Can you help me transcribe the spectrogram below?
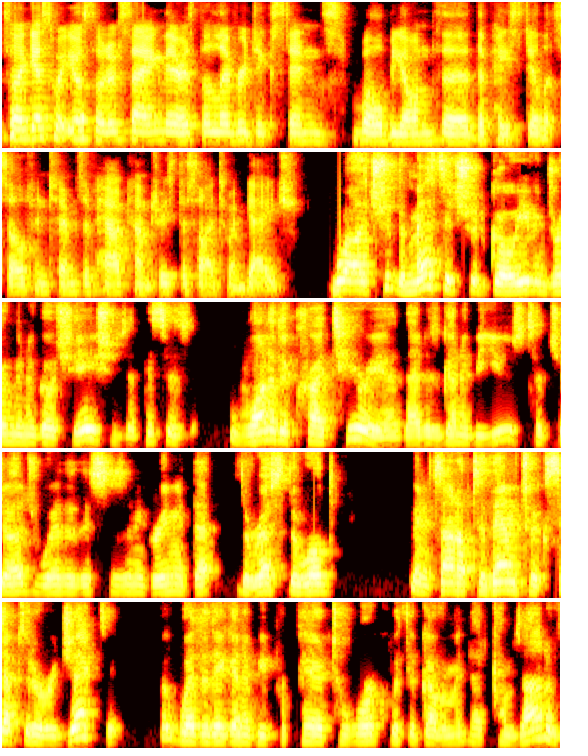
So I guess what you're sort of saying there is the leverage extends well beyond the, the peace deal itself in terms of how countries decide to engage. Well, it should, the message should go even during the negotiations that this is one of the criteria that is going to be used to judge whether this is an agreement that the rest of the world, I mean, it's not up to them to accept it or reject it, whether they're going to be prepared to work with the government that comes out of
